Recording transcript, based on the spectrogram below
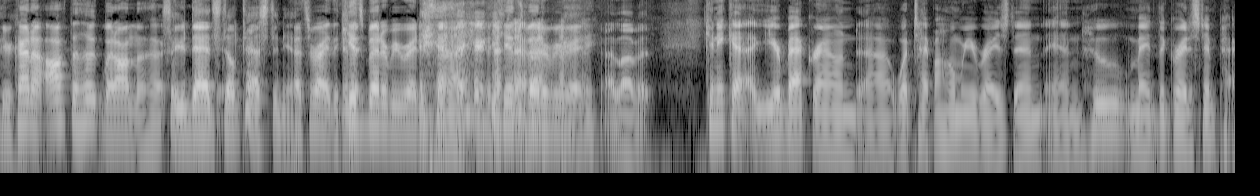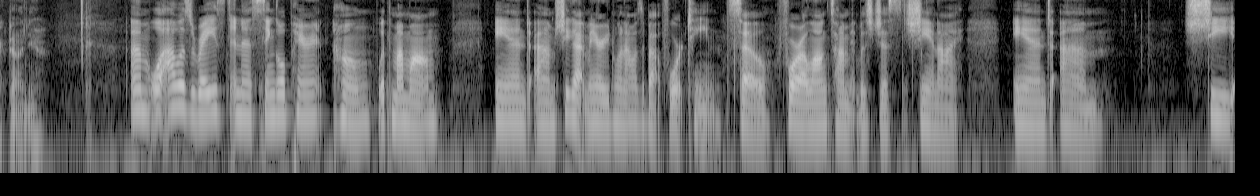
you're kind of off the hook, but on the hook. So your dad's still testing you. That's right. The kids better be ready. The kids better be ready. I love it. Kanika, your background, uh, what type of home were you raised in, and who made the greatest impact on you? Um, well, I was raised in a single parent home with my mom, and um, she got married when I was about 14. So for a long time, it was just she and I. And um, she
